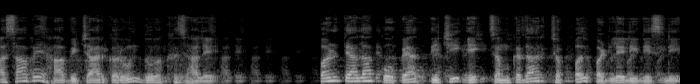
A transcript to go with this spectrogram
असावे हा विचार करून दुःख झाले. पण त्याला कोप्यात तिची एक चमकदार चप्पल पडलेली दिसली.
